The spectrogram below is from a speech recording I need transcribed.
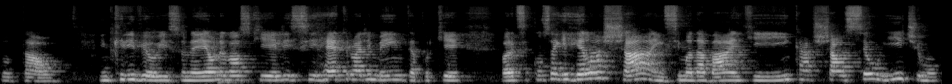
Total. Incrível isso, né? É um negócio que ele se retroalimenta, porque a hora que você consegue relaxar em cima da bike e encaixar o seu ritmo,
